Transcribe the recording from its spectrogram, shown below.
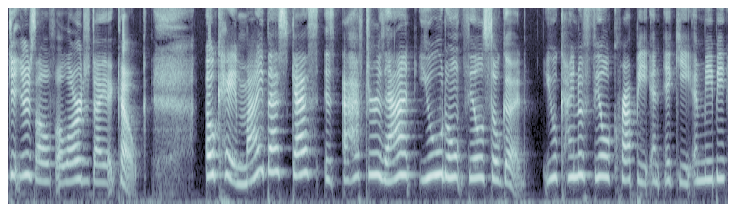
get yourself a large Diet Coke. Okay, my best guess is after that, you don't feel so good. You kind of feel crappy and icky and maybe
